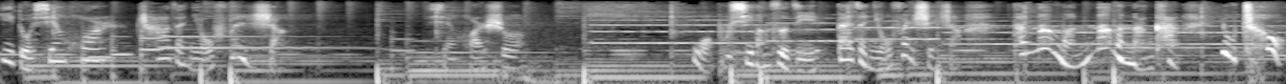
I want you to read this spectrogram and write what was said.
一朵鲜花插在牛粪上。鲜花说：“我不希望自己待在牛粪身上，它那么那么难看，又臭。”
